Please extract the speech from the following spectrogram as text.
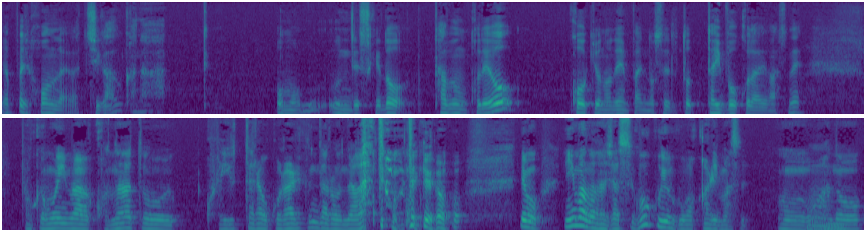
やっぱり本来は違うかなって思うんですけど多分これを公共の電波に載せるとだいぶ怒られますね。僕も今この後これ言ったら怒られるんだろうな って思ったけど。でも今の話はすごくよくわかります、うんうん。あの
